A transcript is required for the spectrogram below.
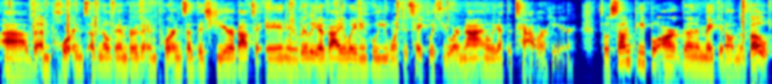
uh, the importance of November, the importance of this year about to end, and really evaluating who you want to take with you or not. And we got the tower here. So some people aren't going to make it on the boat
